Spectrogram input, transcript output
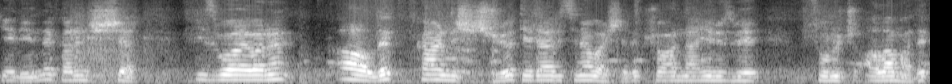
yediğinde karın şişer. Biz bu hayvanı aldık, karnı şişiyor, tedavisine başladık. Şu anda henüz bir sonuç alamadık.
